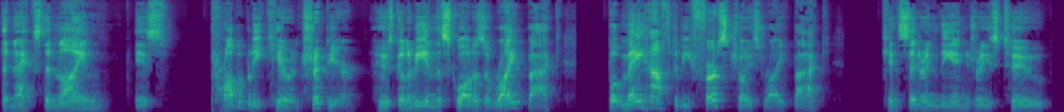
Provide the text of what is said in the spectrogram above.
the next in line is probably Kieran Trippier, who's going to be in the squad as a right back, but may have to be first choice right back, considering the injuries to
